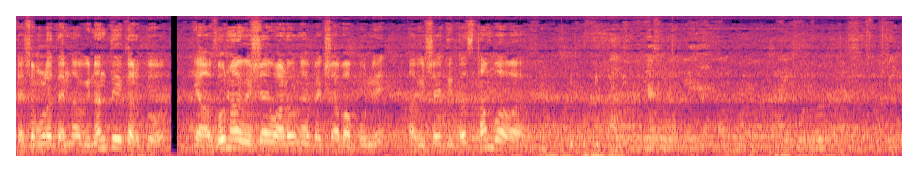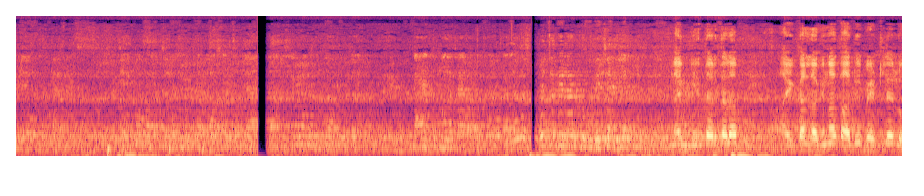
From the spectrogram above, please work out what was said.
त्याच्यामुळे त्यांना विनंती करतो की अजून हा विषय वाढवण्यापेक्षा बापूंनी हा विषय तिथंच थांबवावा. नाही मी तर त्याला एका लग्नात आधी भेटलेलो.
